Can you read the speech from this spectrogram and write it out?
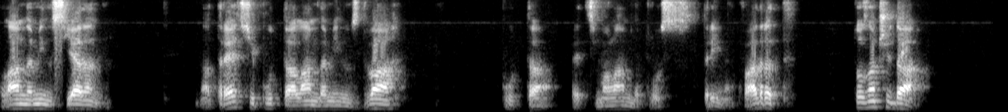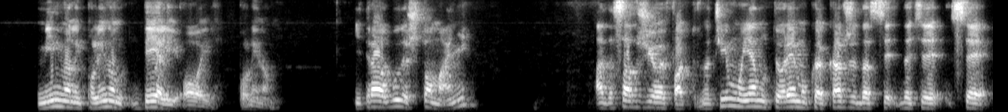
lambda minus 1 na treći puta lambda minus 2 puta recimo lambda plus 3 na kvadrat, to znači da minimalni polinom deli ovaj polinom i treba da bude što manji, a da sadrži ovaj faktor. Znači imamo jednu teoremu koja kaže da, se, da će se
